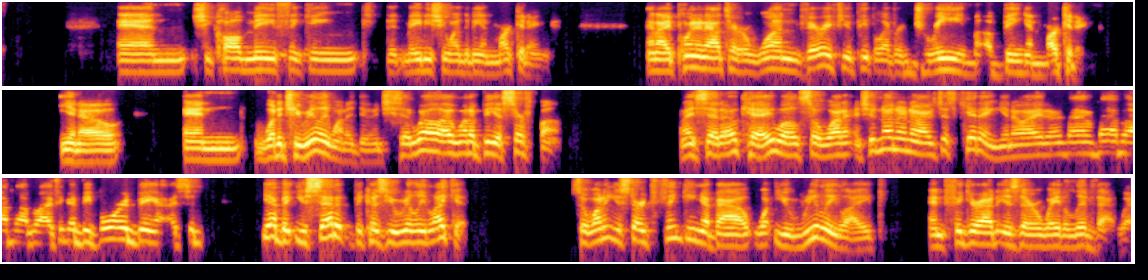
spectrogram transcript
And she called me thinking that maybe she wanted to be in marketing. And I pointed out to her one, very few people ever dream of being in marketing, you know. And what did she really want to do? And she said, Well, I want to be a surf bum. And I said, okay, well, so what? And she said, no, no, no, I was just kidding. You know, I blah, blah, blah, blah, blah. I think I'd be bored being, I said, yeah, but you said it because you really like it. So why don't you start thinking about what you really like and figure out, is there a way to live that way?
